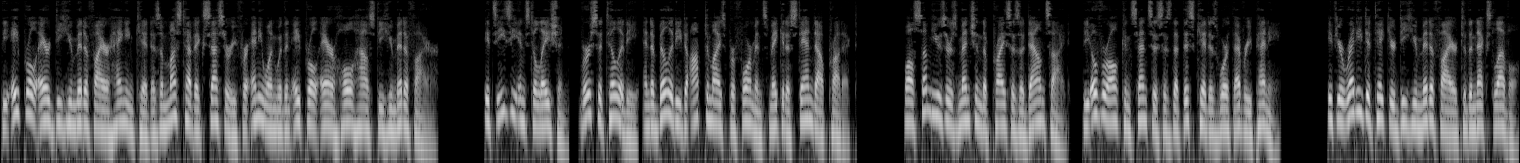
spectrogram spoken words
the AprilAire Dehumidifier Hanging Kit is a must-have accessory for anyone with an AprilAire Whole House Dehumidifier. Its easy installation, versatility, and ability to optimize performance make it a standout product. While some users mention the price as a downside, the overall consensus is that this kit is worth every penny. If you're ready to take your dehumidifier to the next level,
